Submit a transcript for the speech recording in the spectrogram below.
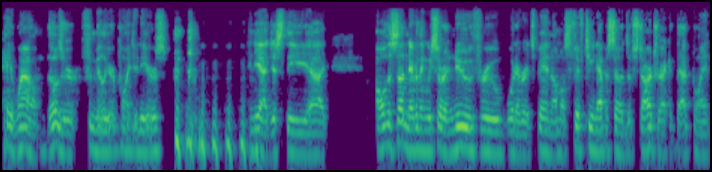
hey, wow, those are familiar pointed ears. and yeah, just the uh, all of a sudden everything we sort of knew through whatever it's been, almost 15 episodes of Star Trek at that point.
